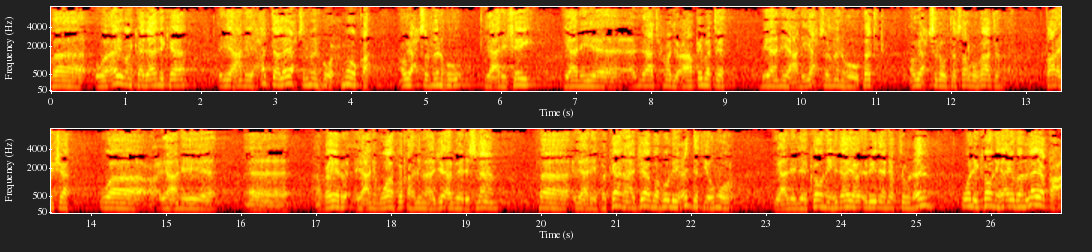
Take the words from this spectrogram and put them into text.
ف وأيضا كذلك يعني حتى لا يحصل منه حموقة أو يحصل منه يعني شيء يعني لا تحمد عاقبته بأن يعني يحصل منه فتك أو يحصل تصرفات طائشة ويعني آه، غير يعني موافقة لما جاء به الإسلام فيعني فكان أجابه لعدة أمور يعني لكونه لا يريد أن يكتم العلم ولكونه أيضا لا يقع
